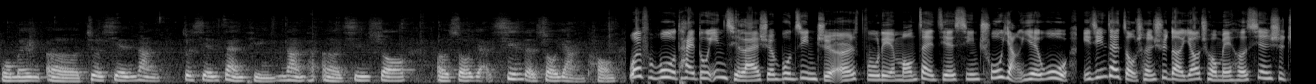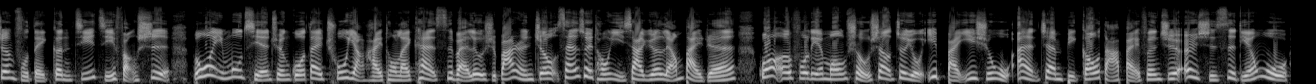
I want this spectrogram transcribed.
我们呃就先让就先暂停，让他呃新收。呃，收养新的收养童，卫福部态度硬起来，宣布禁止儿福联盟再接新出养业务，已经在走程序的要求，梅和县市政府得更积极访视。不过以目前全国待出养孩童来看，四百六十八人中，三岁童以下约两百人，光儿福联盟手上就有一百一十五案，占比高达百分之二十四点五。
